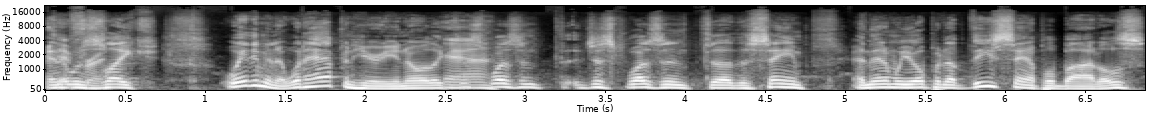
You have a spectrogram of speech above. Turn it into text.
and it was like, wait a minute, what happened here? You know, like Yeah. this wasn't it just wasn't uh, the same. And then we opened up these sample bottles,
